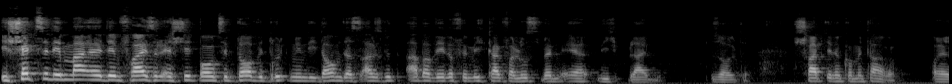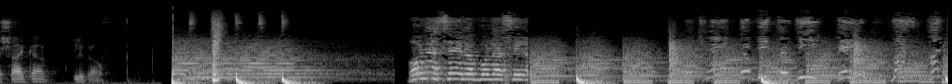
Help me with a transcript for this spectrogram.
Ich schätze den, äh, den Freisel, er steht bei uns im Tor, wir drücken ihm die Daumen, dass alles gut, aber wäre für mich kein Verlust, wenn er nicht bleiben sollte. Schreibt in die Kommentare. Euer Schalker, Glück auf. Buonasera, buonasera. Was hat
